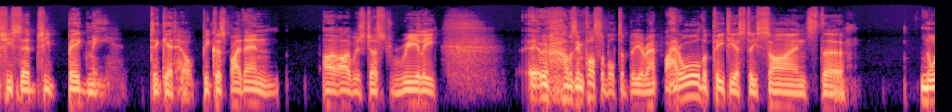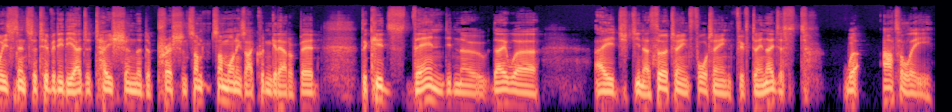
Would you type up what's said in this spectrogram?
she said, she begged me to get help because by then I, I was just really, it, I was impossible to be around. I had all the PTSD signs, the noise sensitivity, the agitation, the depression. Some some mornings I couldn't get out of bed. The kids then didn't know they were aged, you know, 13, 14, 15. They just were utterly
